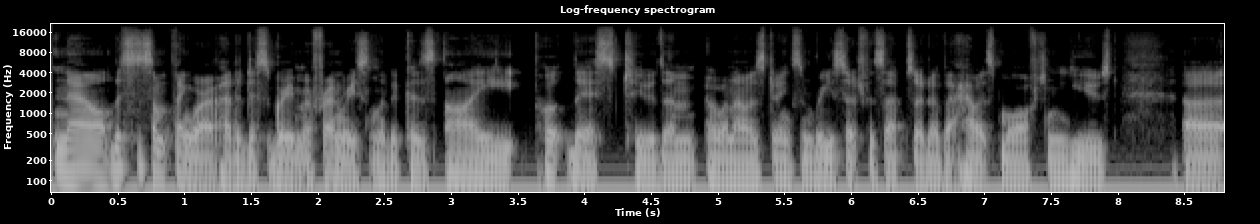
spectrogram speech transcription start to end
now, this is something where I've had a disagreement with a friend recently because I put this to them when I was doing some research for this episode about how it's more often used. Uh,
